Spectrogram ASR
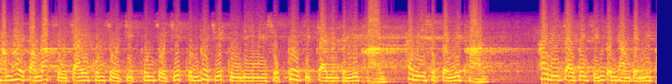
ทำให้ความรักสู่ใจ คุณสู่จิต คุณสู่ชีวิตคุณเพื่อชีวิตคุณดีมีสุขเพื่อจิตใจมันเป็นนิพพาน ให้มีสุขเป็นนิพพาน ให้มีใจเป็นศีลเป็นธรรมเป็นนิพพ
